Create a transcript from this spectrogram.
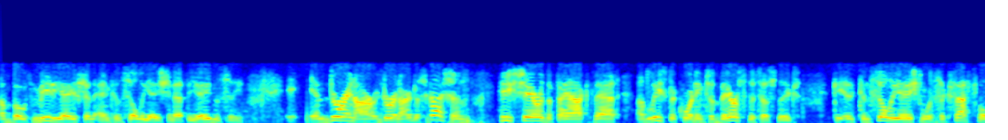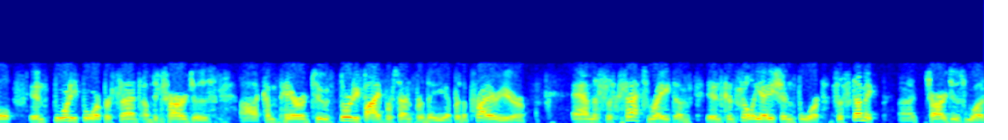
of both mediation and conciliation at the agency and during our during our discussion, he shared the fact that at least according to their statistics, conciliation was successful in 44% of the charges, uh, compared to 35% for the for the prior year, and the success rate of in conciliation for systemic uh, charges was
